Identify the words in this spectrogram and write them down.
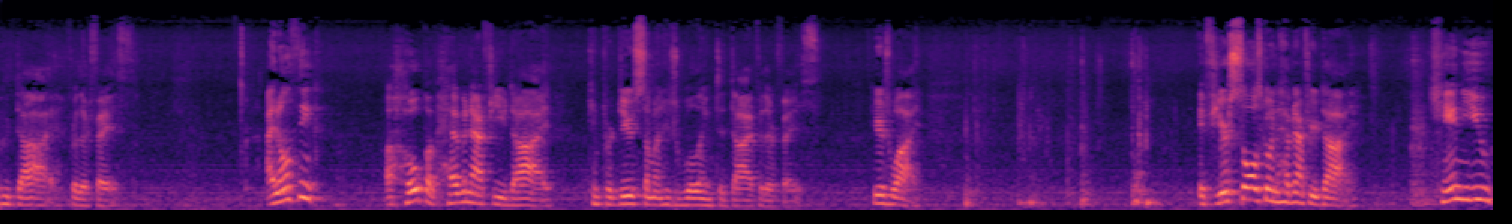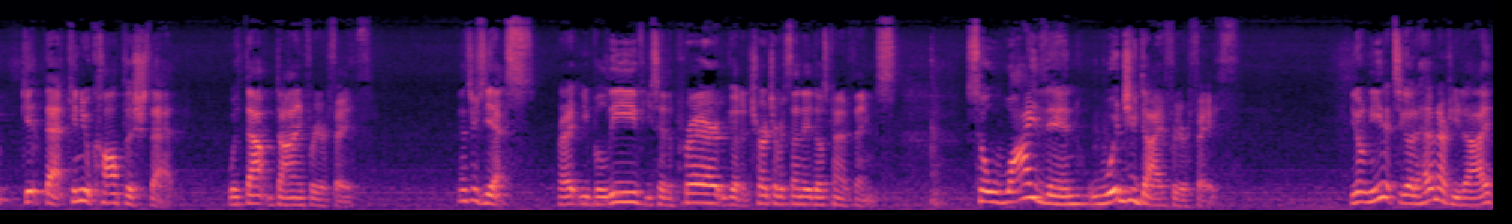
who die for their faith. I don't think a hope of heaven after you die can produce someone who's willing to die for their faith. Here's why. If your soul is going to heaven after you die, can you get that? Can you accomplish that without dying for your faith? The answer is yes, right? You believe, you say the prayer, you go to church every Sunday, those kind of things. So, why then would you die for your faith? You don't need it to go to heaven after you die.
